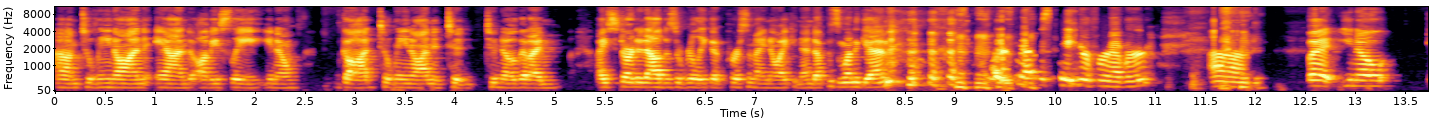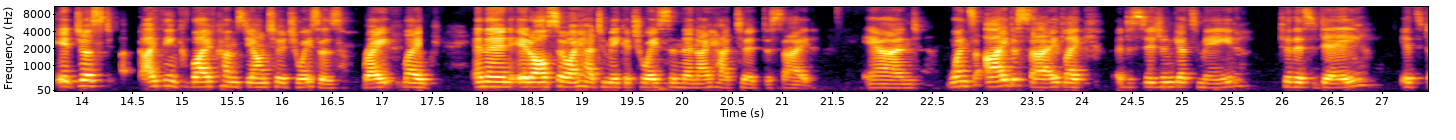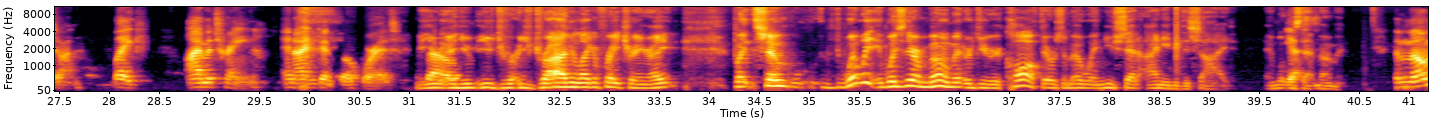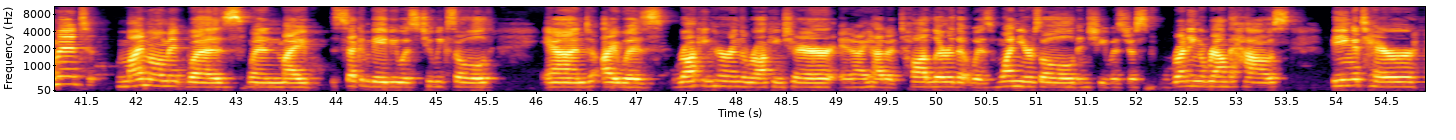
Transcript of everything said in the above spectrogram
um, to lean on and obviously you know God to lean on and to to know that I'm I started out as a really good person. I know I can end up as one again. I don't have to stay here forever. Um, but you know, it just I think life comes down to choices, right? Like, and then it also I had to make a choice, and then I had to decide. And once I decide, like a decision gets made, to this day, it's done. Like I'm a train, and I'm gonna go for it. So. You, you you you're driving like a freight train, right? But so, what was, was there a moment, or do you recall if there was a moment when you said, "I need to decide"? And what yes. was that moment? The moment, my moment was when my second baby was two weeks old, and I was rocking her in the rocking chair, and I had a toddler that was one years old, and she was just running around the house, being a terror.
